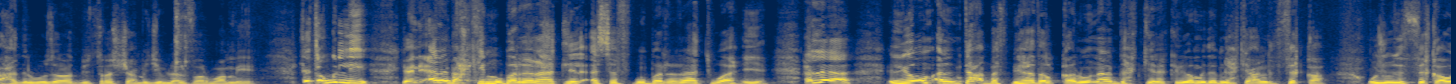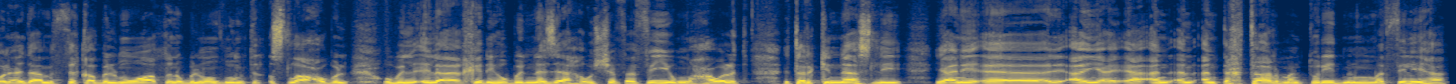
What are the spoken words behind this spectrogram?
أحد الوزارات بيترشح بيجيب ال 1400 لا تقول لي يعني أنا بحكي المبررات للأسف مبررات واهية. هلا اليوم أنا تعبث بهذا القانون أنا بدي أحكي لك. اليوم إذا بنحكي عن الثقة وجود الثقة وانعدام الثقة بالمواطن وبالمنظومة الإصلاح وبال, وبال إلى آخره وبالنزاهة والشفافية ومحاولة ترك الناس لي يعني آه يعني أن, أن, أن تختار من تريد من ممثليها.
